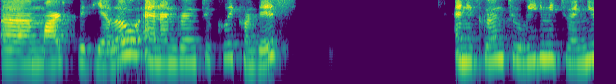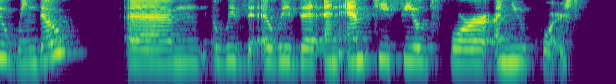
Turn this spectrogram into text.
uh, marked with yellow, and I'm going to click on this. And it's going to lead me to a new window um, with, with an empty field for a new course.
